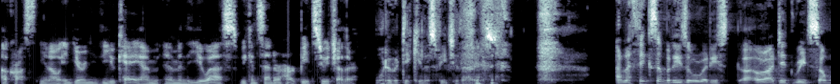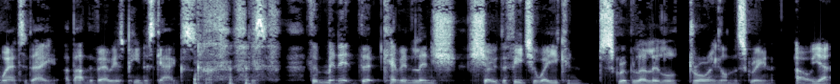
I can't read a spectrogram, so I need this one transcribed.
across, you know, you're in the UK, I'm, I'm in the US, we can send our heartbeats to each other. What a ridiculous feature that is. and I think somebody's already, uh, or I did read somewhere today about the various penis gags. the minute that Kevin Lynch showed the feature where you can scribble a little drawing on the screen, Oh, yeah.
